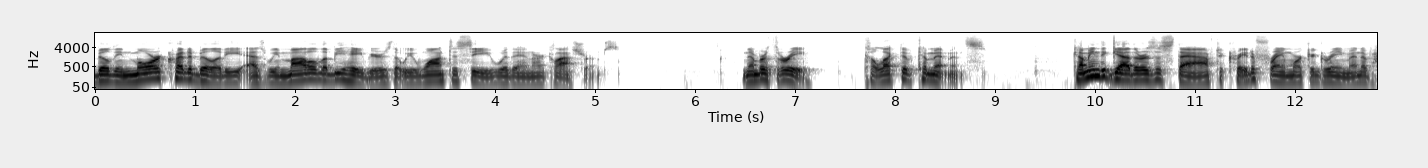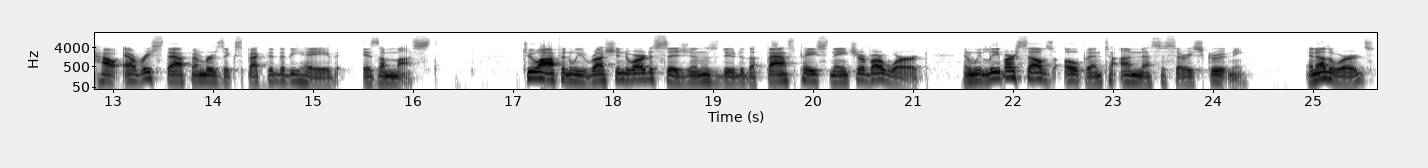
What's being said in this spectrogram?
building more credibility as we model the behaviors that we want to see within our classrooms. Number three, collective commitments. Coming together as a staff to create a framework agreement of how every staff member is expected to behave is a must. Too often we rush into our decisions due to the fast paced nature of our work, and we leave ourselves open to unnecessary scrutiny. In other words,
